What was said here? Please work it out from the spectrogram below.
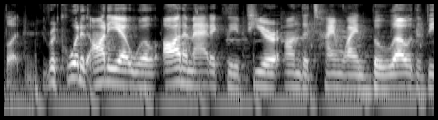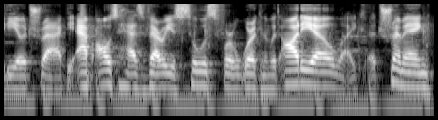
button. The recorded audio will automatically appear on the timeline below the video track. The app also has various tools for working with audio like trimming,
